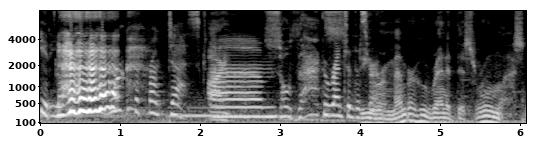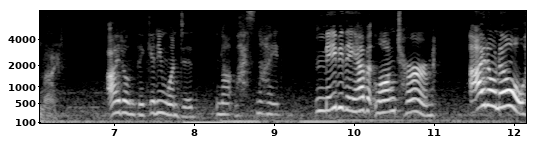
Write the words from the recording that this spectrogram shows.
idiot. I work the front desk. I. Um, so that's. Who rented this Do this you room? remember who rented this room last night? I don't think anyone did. Not last night. Maybe they have it long term. I don't know.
